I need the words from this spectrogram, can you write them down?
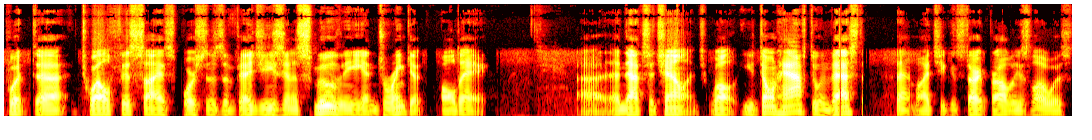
put uh, 12 fist sized portions of veggies in a smoothie and drink it all day. Uh, and that's a challenge. Well, you don't have to invest that much. You can start probably as low as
